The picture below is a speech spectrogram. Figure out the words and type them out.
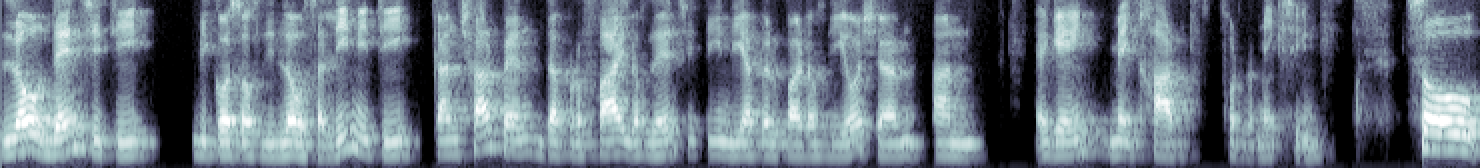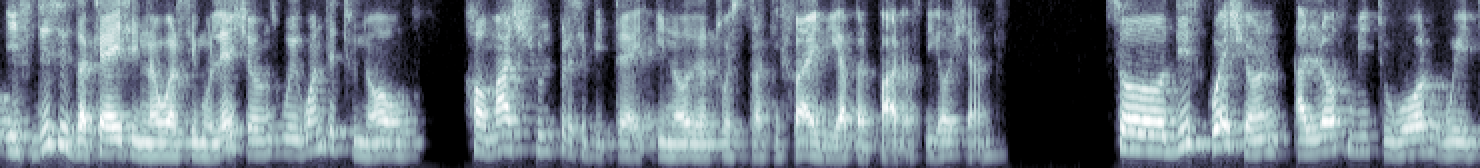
low density because of the low salinity, can sharpen the profile of density in the upper part of the ocean and again, make hard for the mixing. So if this is the case in our simulations, we wanted to know how much should precipitate in order to stratify the upper part of the ocean. So this question allowed me to work with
